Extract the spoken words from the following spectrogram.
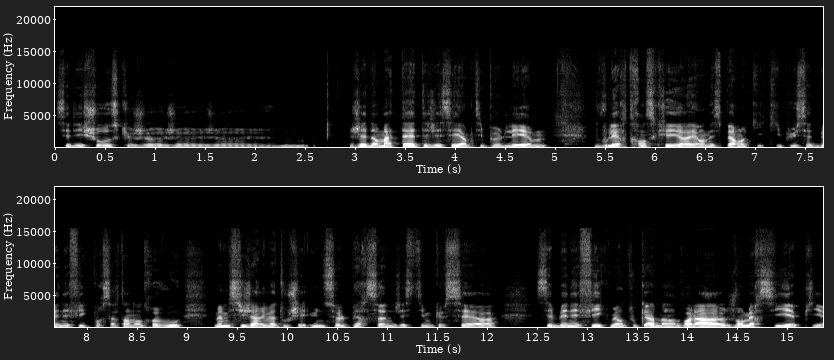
c'est des choses que je, j'ai dans ma tête et j'essaie un petit peu de, les, de vous les retranscrire et en espérant qu'ils puissent être bénéfiques pour certains d'entre vous. Même si j'arrive à toucher une seule personne, j'estime que c'est c'est bénéfique. Mais en tout cas, ben voilà, je vous remercie et puis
